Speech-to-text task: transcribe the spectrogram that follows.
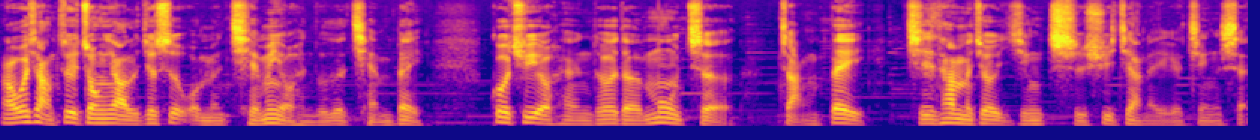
啊，我想最重要的就是我们前面有很多的前辈，过去有很多的牧者长辈，其实他们就已经持续这样的一个精神，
